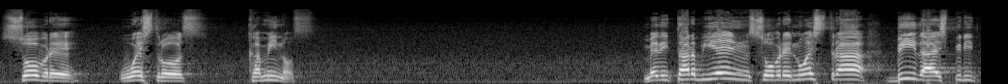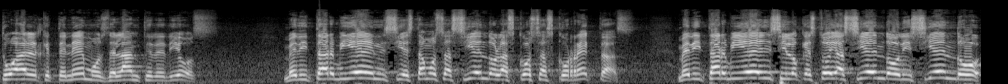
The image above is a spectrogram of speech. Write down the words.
sobre vuestros caminos. Meditar bien sobre nuestra vida espiritual que tenemos delante de Dios. Meditar bien si estamos haciendo las cosas correctas. Meditar bien si lo que estoy haciendo o diciendo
